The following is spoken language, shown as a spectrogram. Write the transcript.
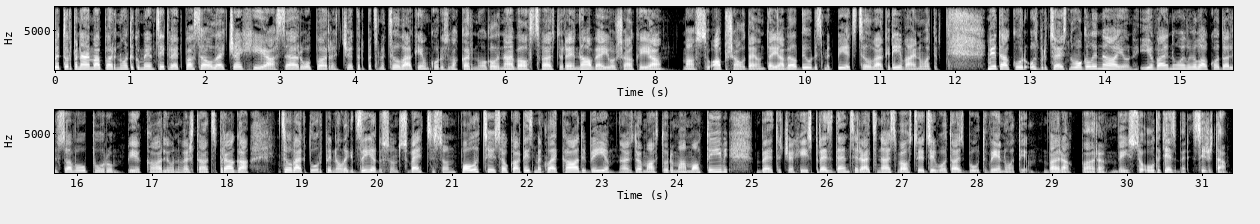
Bet turpinājumā par notikumiem citviet pasaulē Čehijā sēro par 14 cilvēkiem, kurus vakar nogalināja valsts vēsturē nāvējošākajā masu apšaudē, un tajā vēl 25 cilvēki ir ievainoti. Vietā, kur uzbrucējs nogalināja un ievainoja lielāko daļu savu upuru pie Kārļa Universitātes Prāgā, cilvēki turpina likt ziedus un sveces, un policija savukārt izmeklē, kādi bija aizdomās turamā motīvi, bet Čehijas prezidents ir aicinājis valsts iedzīvotājs būt vienotiem. Vairāk par visu Ulda Ķezberi sižetā.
